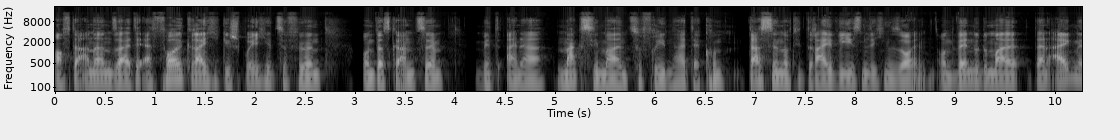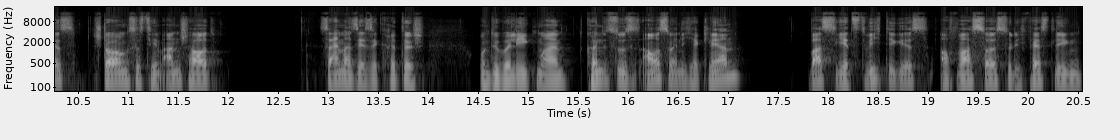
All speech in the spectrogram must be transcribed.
Auf der anderen Seite erfolgreiche Gespräche zu führen und das Ganze mit einer maximalen Zufriedenheit der Kunden. Das sind noch die drei wesentlichen Säulen. Und wenn du mal dein eigenes Steuerungssystem anschaut, sei mal sehr, sehr kritisch und überleg mal, könntest du es auswendig erklären, was jetzt wichtig ist, auf was sollst du dich festlegen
